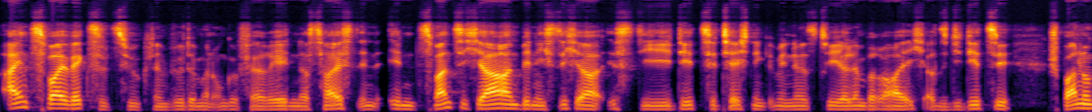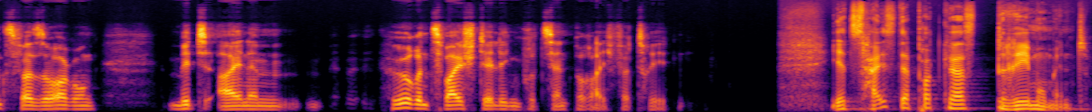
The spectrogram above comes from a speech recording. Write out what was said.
ein, zwei Wechselzyklen würde man ungefähr reden. Das heißt, in, in 20 Jahren bin ich sicher, ist die DC-Technik im industriellen Bereich, also die DC-Spannungsversorgung mit einem höheren zweistelligen Prozentbereich vertreten. Jetzt heißt der Podcast Drehmoment.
